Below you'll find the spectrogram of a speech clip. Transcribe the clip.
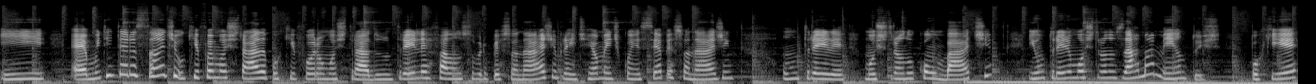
E é muito interessante o que foi mostrado, porque foram mostrados um trailer falando sobre o personagem, pra gente realmente conhecer a personagem, um trailer mostrando o combate e um trailer mostrando os armamentos. Porque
